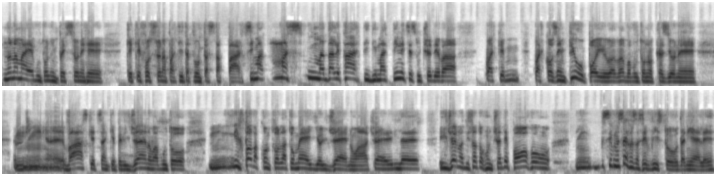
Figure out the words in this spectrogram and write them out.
non, ha mai, avuto l'impressione che, che, che, fosse una partita pronta a stapparsi, ma, ma, ma dalle parti di Martinez succedeva qualche, qualcosa in più, poi aveva avuto un'occasione mh, mm, eh, Vasquez anche per il Genoa, avuto, mh, mm, il Toro ha controllato meglio il Genoa, cioè il, il Genoa di sotto concede poco, mh, mm, sai cosa si è visto Daniele?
